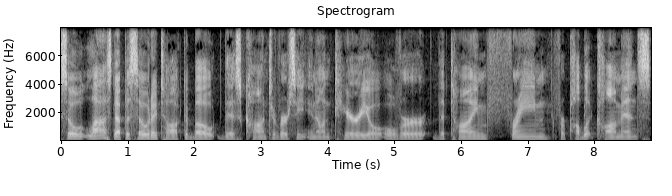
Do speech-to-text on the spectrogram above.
So, last episode, I talked about this controversy in Ontario over the time frame for public comments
